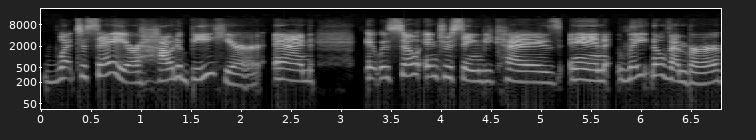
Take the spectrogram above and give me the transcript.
what to say or how to be here. And it was so interesting because in late November,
